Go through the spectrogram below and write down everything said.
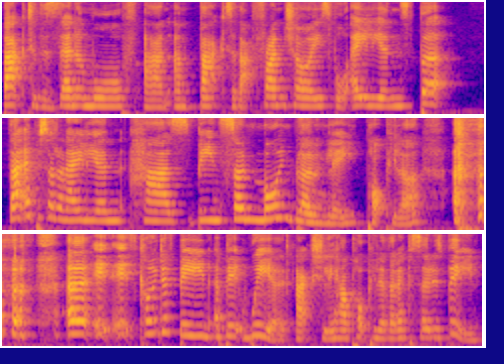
back to the xenomorph and, and back to that franchise for aliens. But that episode on Alien has been so mind blowingly popular. uh, it, it's kind of been a bit weird, actually, how popular that episode has been.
